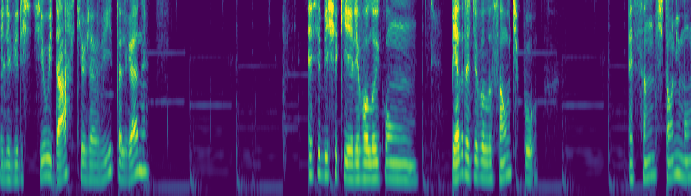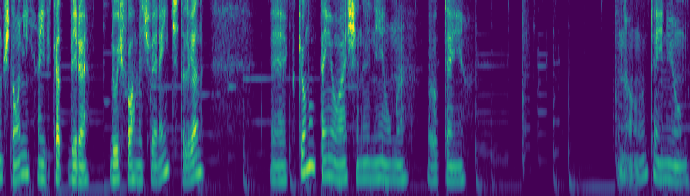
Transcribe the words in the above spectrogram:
Ele vira Steel e Dark, eu já vi, tá ligado? Esse bicho aqui, ele evolui com pedra de evolução, tipo... É Sunstone Moonstone. Aí fica, vira duas formas diferentes, tá ligado? É, porque eu não tenho, eu acho, né? Nenhuma eu tenho. Não, não tem nenhuma.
